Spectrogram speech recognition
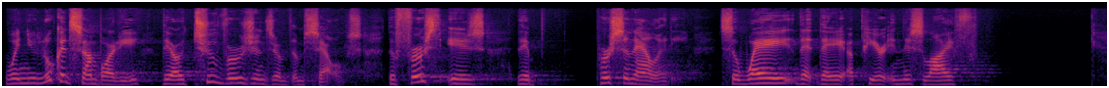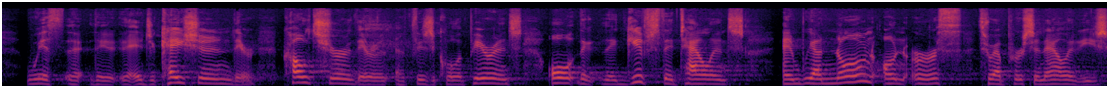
when you look at somebody, there are two versions of themselves. The first is their personality, it's the way that they appear in this life with their education, their culture, their uh, physical appearance, all the, their gifts, their talents. And we are known on earth through our personalities.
